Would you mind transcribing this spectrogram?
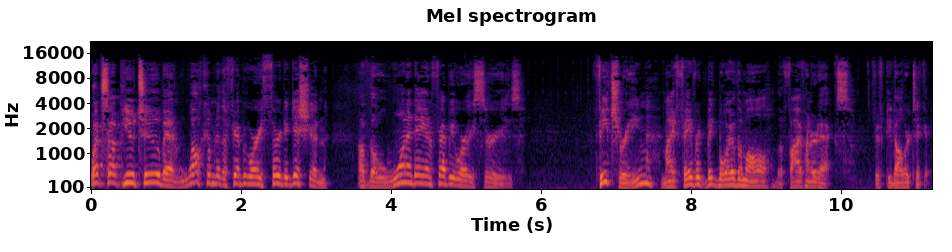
What's up, YouTube, and welcome to the February 3rd edition of the One a Day in February series, featuring my favorite big boy of them all, the 500X, $50 ticket.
